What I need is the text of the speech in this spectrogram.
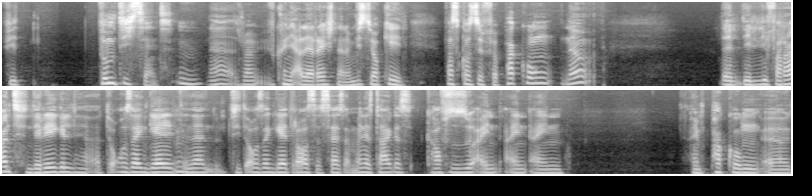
für 50 Cent. Mhm. Ne? Also wir können ja alle rechnen. Dann wissen wir, okay, was kostet Verpackung, ne? Der, der, Lieferant in der Regel hat auch sein Geld, mhm. dann zieht auch sein Geld raus. Das heißt, am Ende des Tages kaufst du so ein, ein, ein, ein Packung äh,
